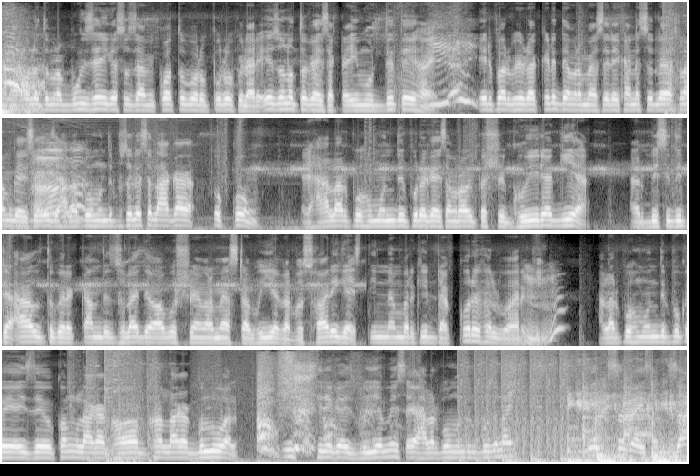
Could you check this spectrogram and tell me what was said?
তাহলে তোমরা বুঝেই গেছো যে আমি কত বড় প্রো প্লেয়ার এই জন্য তো গাইস একটা ইমোট দিতেই হয়। এরপর ভিডিওটা কেটে দিয়ে আমরা ম্যাচের এখানে চলে আসলাম গাইস এই যে হালার মন্দির চলে এসে লাগা ওকং। এই হালার বহু মন্দির পুরো গাইস আমরা ওই পাশে ঘুইরা গিয়া আর বেশি দুইটা আলতো করে কান্দে ঝুলাই দেওয়া অবশ্যই আমার ম্যাচটা ভুইয়া করব। সরি গাইস তিন নাম্বার কিলটা করে ফেলব আর কি। হালার বহু মন্দির পুকে এই যে ওকং লাগা ঘর ঘর লাগা গুলুয়াল। ইসিরে গাইস ভুইয়া মিস এই হালার বহু মন্দির বুঝে নাই। আমি যা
